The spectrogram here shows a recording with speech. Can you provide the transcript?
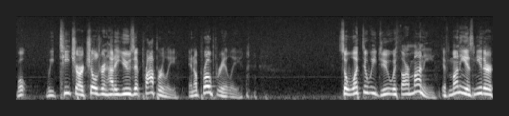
Well, we teach our children how to use it properly and appropriately. So what do we do with our money? If money is neither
